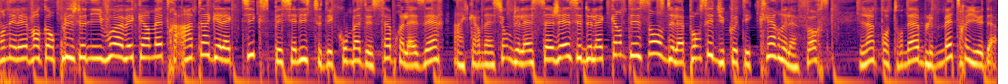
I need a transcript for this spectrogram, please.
On élève encore plus le niveau avec un maître intergalactique, spécialiste des combats de sabre laser, incarnation de la sagesse et de la quintessence de la pensée du côté clair de la force, l'incontournable maître Yoda.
